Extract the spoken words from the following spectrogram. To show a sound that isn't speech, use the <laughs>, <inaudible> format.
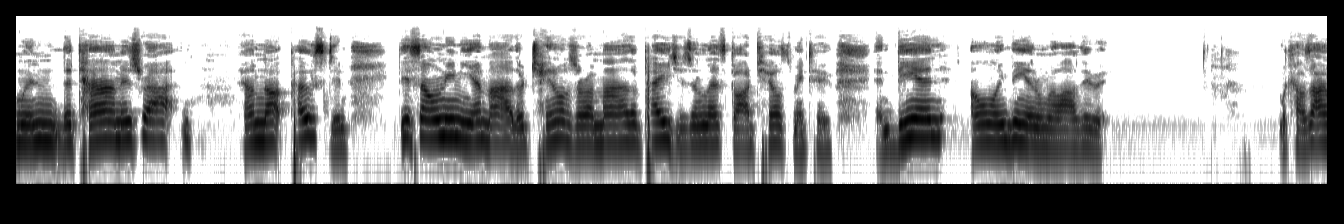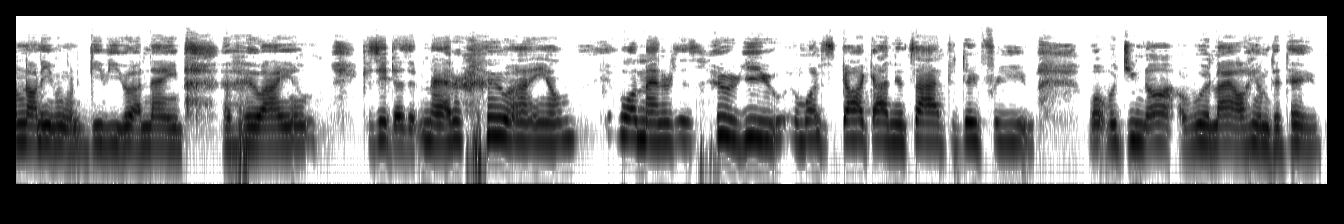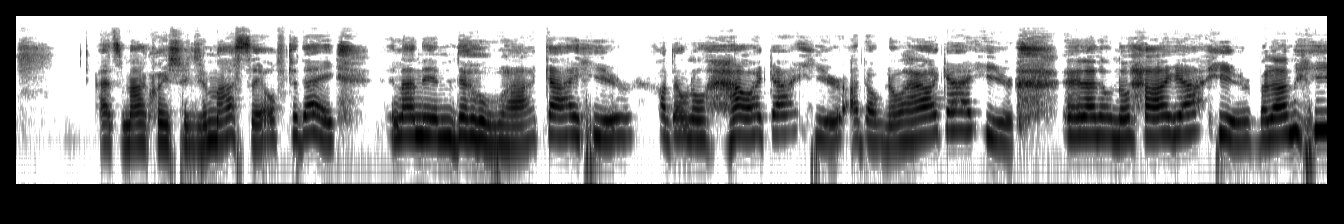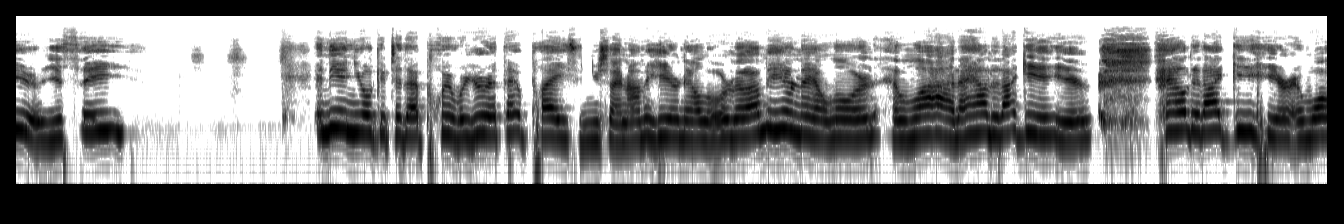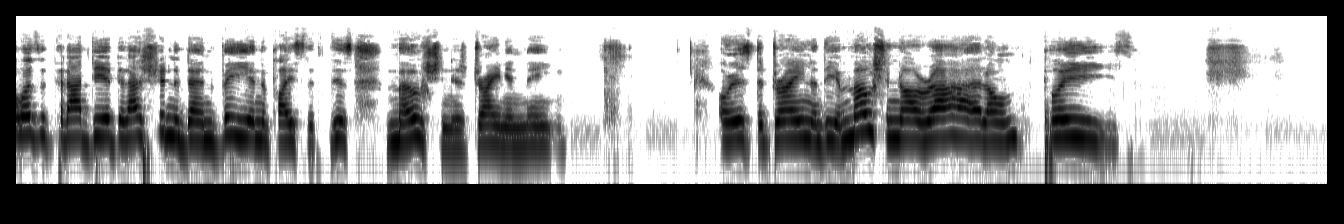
when the time is right. I'm not posting this on any of my other channels or on my other pages unless God tells me to. And then, only then will I do it. Because I'm not even going to give you a name of who I am. Because it doesn't matter who I am. What matters is who you and what has God got inside to do for you. What would you not would allow Him to do? That's my question to myself today. And I didn't know why I got here. I don't know how I got here. I don't know how I got here. And I don't know how I got here, but I'm here, you see? And then you'll get to that point where you're at that place and you're saying, I'm here now, Lord, and I'm here now, Lord. And why? And how did I get here? How did I get here? And what was it that I did that I shouldn't have done to be in the place that this motion is draining me? Or is the drain of the emotion all right on, please?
